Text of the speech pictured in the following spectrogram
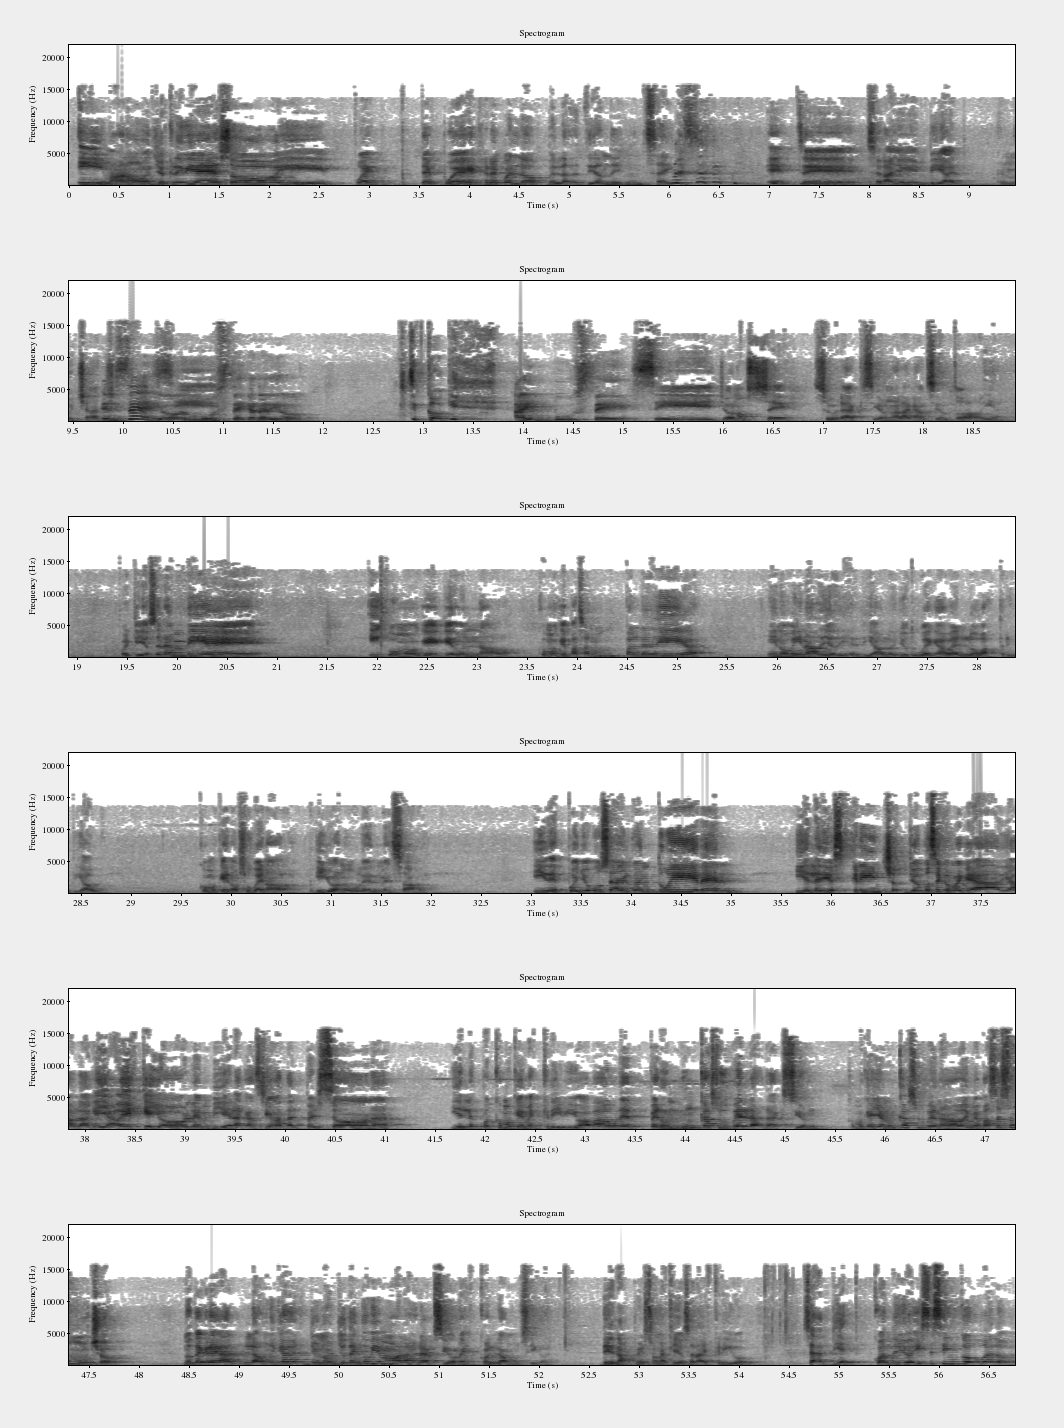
Y, mano, yo escribí eso y pues después recuerdo, ¿verdad? Te estoy dando insights. este, se la llegué a enviar el muchacho. ¿En serio? Sí. Embuste, ¿qué te dijo? Coqui. Ay, embuste. Sí, yo no sé su reacción a la canción todavía. Porque yo se la envié y como que quedó en nada. Como que pasaron un par de días y no vi nada y yo dije, diablo, yo tuve que haberlo bastripeado. Como que no supe nada. Y yo anulé el mensaje. Y después yo puse algo en Twitter y él le dio screenshot. Yo puse como que, ah, diablo, aquella vez que yo le envié la canción a tal persona. Y él después como que me escribió about it, pero nunca supe la reacción. Como que yo nunca supe nada y me pasa eso mucho. No te creas, la única, yo no, yo tengo bien malas reacciones con la música de las personas que yo se la escribo. O sea, die- cuando yo hice cinco duelos,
